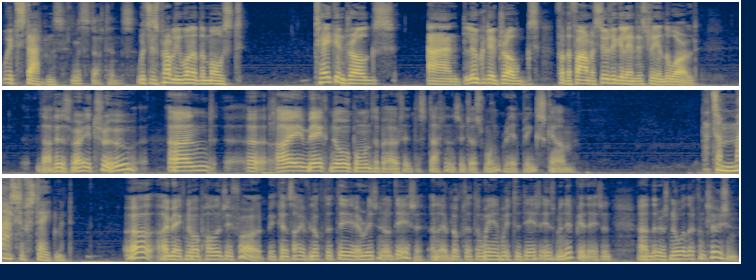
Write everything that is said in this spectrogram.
With statins? With statins. Which is probably one of the most taken drugs and lucrative drugs for the pharmaceutical industry in the world. That is very true. And uh, I make no bones about it. The statins are just one great big scam. That's a massive statement. Well, I make no apology for it because I've looked at the original data and I've looked at the way in which the data is manipulated, and there is no other conclusion.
